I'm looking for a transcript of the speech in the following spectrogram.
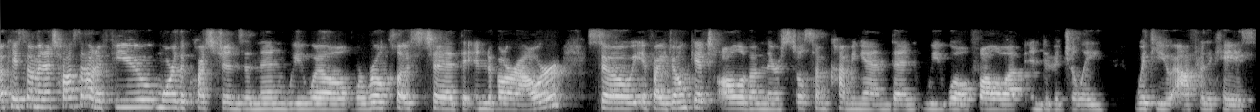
Okay, so I'm going to toss out a few more of the questions and then we will, we're real close to the end of our hour. So if I don't get to all of them, there's still some coming in, then we will follow up individually with you after the case.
